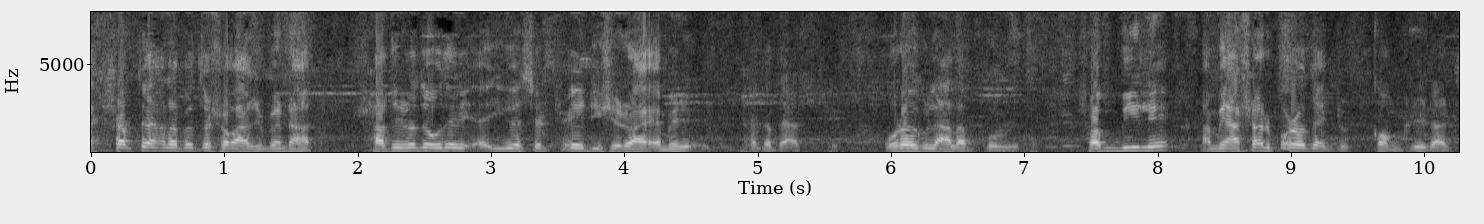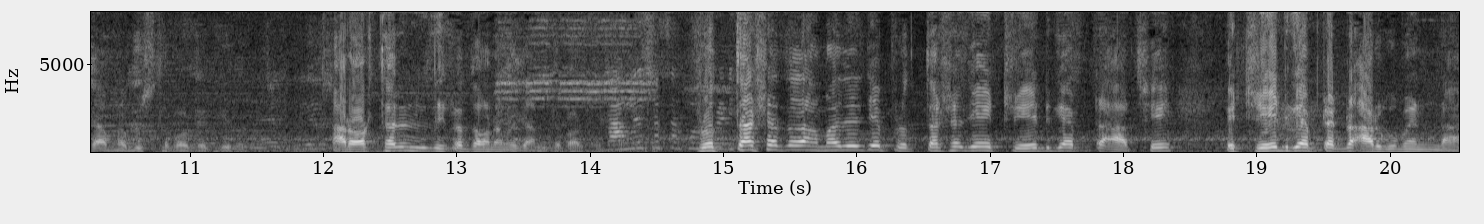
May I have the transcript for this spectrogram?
এক সপ্তাহে আলাপে তো সব আসবে না। সাথে সাথে ওদের ইউএসএ ট্রেড হিসেবে ঢাকাতে আসছে। ওরা ওইগুলো আলাপ করবে। সব মিলে আমি আসার পরেও তো একটু কংক্রিট আছে আমরা বুঝতে পারব কি। আর অর্থনীতির দিকটা তখন আমরা জানতে পারব। প্রত্যাশা তো আমাদের যে প্রত্যাশা যে ট্রেড গ্যাপটা আছে এই ট্রেড গ্যাপটা একটা আর্গুমেন্ট না।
